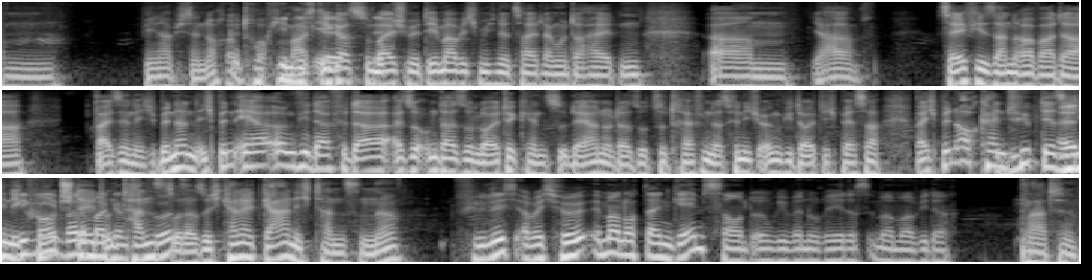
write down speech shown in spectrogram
ähm, wen habe ich denn noch War getroffen? Puki der- Egers zum Beispiel, mit dem habe ich mich eine Zeit lang unterhalten. Ähm, ja, Selfie Sandra war da. Weiß ich nicht. Ich bin dann, ich bin eher irgendwie dafür da, also um da so Leute kennenzulernen oder so zu treffen. Das finde ich irgendwie deutlich besser. Weil ich bin auch kein Typ, der sich Äh, in die Diggi, Crowd stellt und tanzt kurz. oder so. Ich kann halt gar nicht tanzen, ne? Fühle ich, aber ich höre immer noch deinen Game-Sound irgendwie, wenn du redest, immer mal wieder. Warte.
